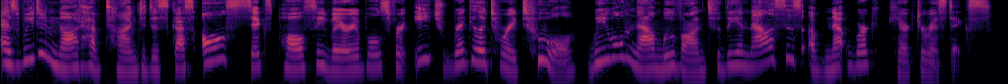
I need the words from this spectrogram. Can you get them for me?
As we do not have time to discuss all six policy variables for each regulatory tool, we will now move on to the analysis of network characteristics.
